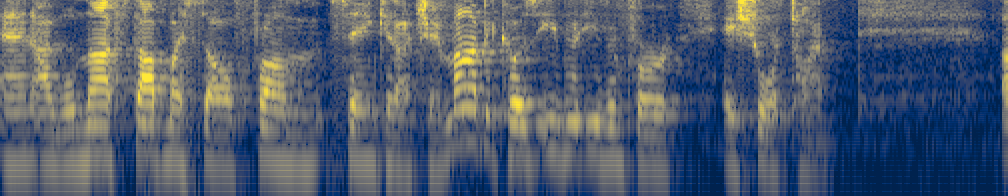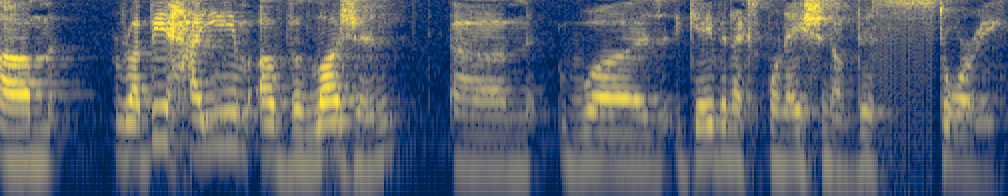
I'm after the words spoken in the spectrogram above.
and I will not stop myself from saying Kirat Shema because even even for a short time. Um, Rabbi Hayim of Volozhin um, was gave an explanation of this story,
